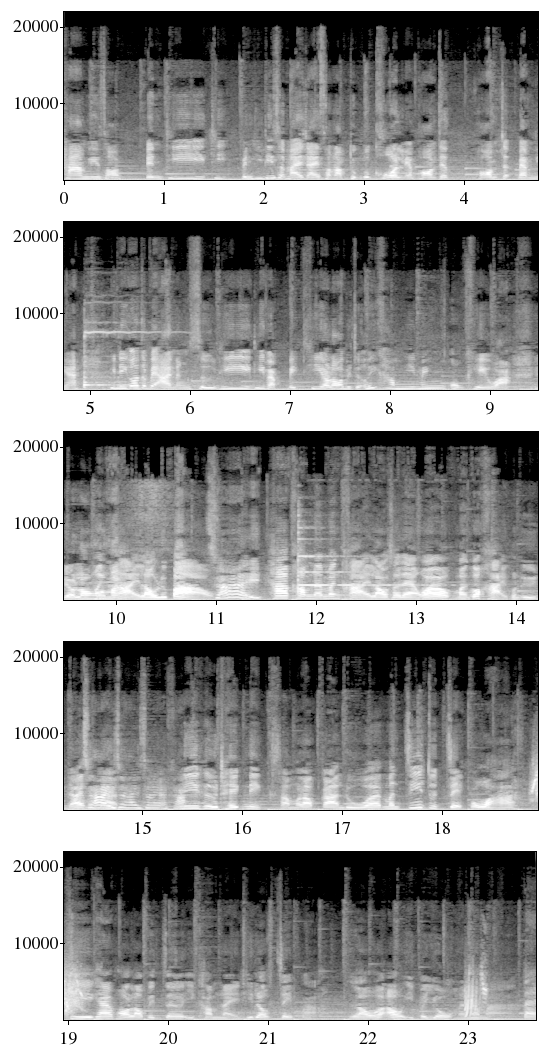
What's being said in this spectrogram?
คามรีสอร์ทเป็นที่ที่เป็นที่ที่สบายใจสำหรับทุกๆคนเนี่ยพร้อมจะพร้อมจะแบบเนี้ยพี่นี่ก็จะไปอ่านหนังสือที่ที่แบบไปเที่ยวแล้วก็ไปเจอเฮ้ยคำนี้ไม่งโอเคว่ะ เดี๋ยวลองมันเอามาขายเราหรือเปล่า ใช่ถ้าคำนั้นมันขายเราแสดงว่ามันก็ขายคนอื่นได้เหมือนใช่กันใช่ใช่ค่ะ นี่คือเทคนิคสำหรับการดูว่ามันจี้จุดเจ็บปะวะทีแค่พอเราไปเจออีกคำไหนที่เราเจ็บอะ เราก็เอาอีประโยคนั้นน่ะมา แต่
